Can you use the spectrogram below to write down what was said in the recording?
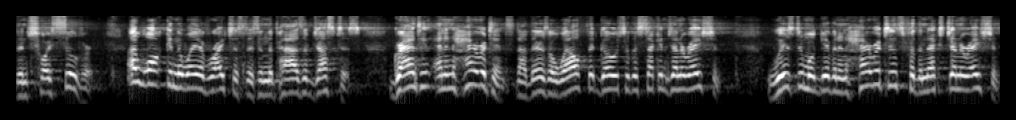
than choice silver. I walk in the way of righteousness in the paths of justice, granting an inheritance. Now, there's a wealth that goes to the second generation. Wisdom will give an inheritance for the next generation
